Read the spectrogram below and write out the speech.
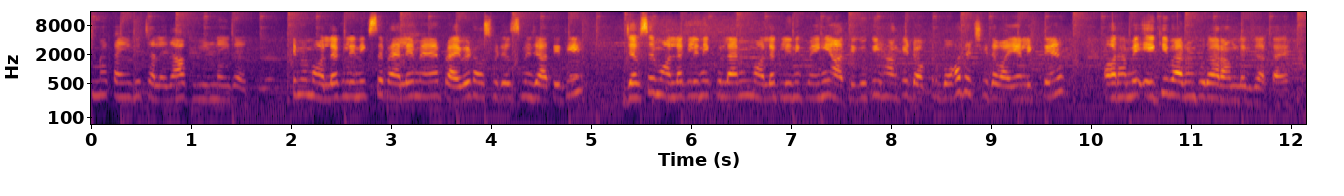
मैं कहीं भी चले जाओ, भीड़ नहीं रहती है। मैं मोहल्ला क्लिनिक से पहले मैं प्राइवेट हॉस्पिटल्स में जाती थी। जब से मोहल्ला क्लिनिक खुला है, मैं मोहल्ला क्लिनिक में ही आती क्योंकि यहाँ के डॉक्टर बहुत अच्छी दवाइयाँ लिखते हैं और हमें एक ही बार में पूरा आराम लग जाता है।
